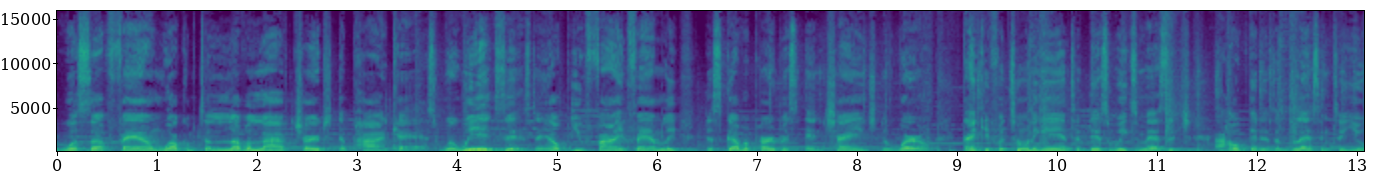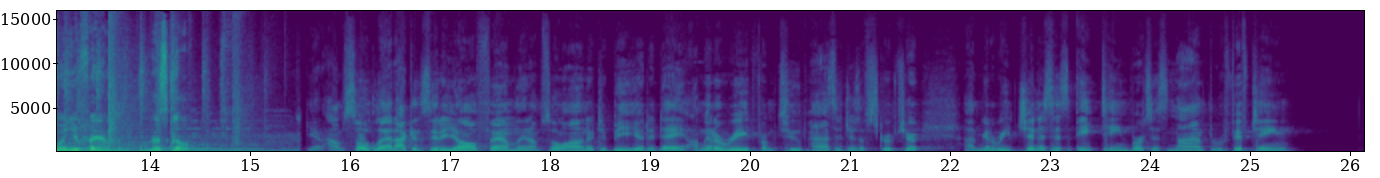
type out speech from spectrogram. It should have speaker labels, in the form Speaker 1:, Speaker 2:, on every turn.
Speaker 1: What's up, fam? Welcome to Love Alive Church, the podcast, where we exist to help you find family, discover purpose, and change the world. Thank you for tuning in to this week's message. I hope that is a blessing to you and your family. Let's go.
Speaker 2: Again, I'm so glad I consider y'all family, and I'm so honored to be here today. I'm going to read from two passages of Scripture. I'm going to read Genesis 18, verses 9 through 15,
